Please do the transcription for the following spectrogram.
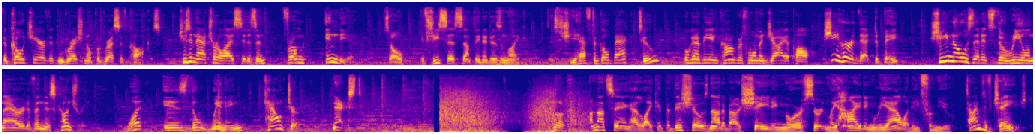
The co chair of the Congressional Progressive Caucus. She's a naturalized citizen from India. So if she says something it isn't like, does she have to go back too? We're going to be in Congresswoman Jayapal. She heard that debate. She knows that it's the real narrative in this country. What is the winning counter? Next. Look, I'm not saying I like it, but this show is not about shading or certainly hiding reality from you. Times have changed.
